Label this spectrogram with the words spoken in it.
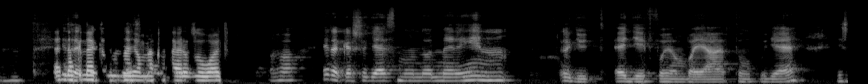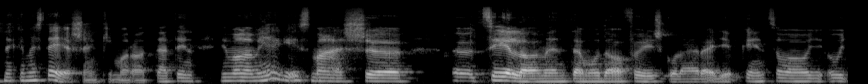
Uh-huh. Ennek, nekem nagyon meghatározó volt. Aha. Érdekes, hogy ezt mondod, mert én együtt egy év folyamba jártunk, ugye, és nekem ez teljesen kimaradt. Tehát én, én valami egész más ö, ö, céllal mentem oda a főiskolára egyébként, szóval, hogy, hogy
